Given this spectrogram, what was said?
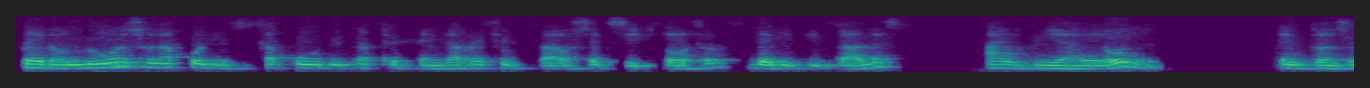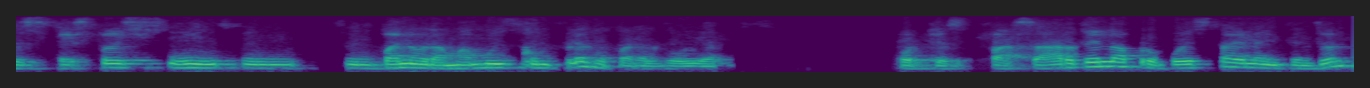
pero no es una política pública que tenga resultados exitosos, verificables al día de hoy. Entonces, esto es un, un, un panorama muy complejo para el gobierno porque es pasar de la propuesta de la intención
